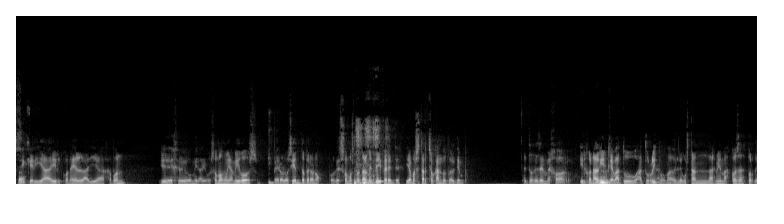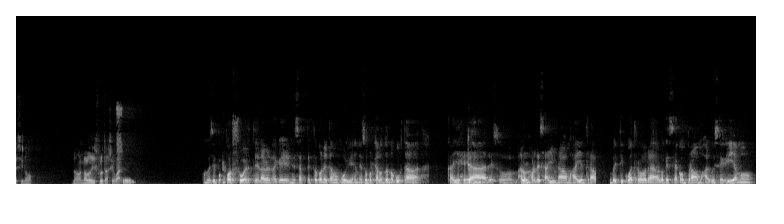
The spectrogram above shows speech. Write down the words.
si quería ir con él allí a Japón. Y le dije, digo, mira, digo, somos muy amigos, pero lo siento, pero no, porque somos totalmente diferentes y vamos a estar chocando todo el tiempo. Entonces es mejor ir con alguien que va a tu, a tu ritmo, ¿no? y le gustan las mismas cosas, porque si no, no, no lo disfrutas igual. Sí. Hombre, sí, por, por suerte, la verdad que en ese aspecto conectamos muy bien eso, porque a los dos nos gustaba callejear, eso. A lo Mm. mejor desayunábamos ahí, entrábamos 24 horas o lo que sea, comprábamos algo y seguíamos.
